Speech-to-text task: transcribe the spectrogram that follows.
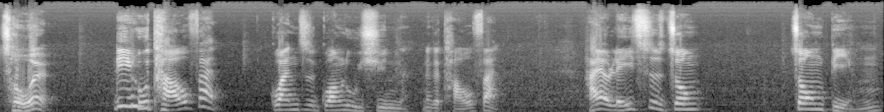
丑二，例如逃犯官至光禄勋呢，那个逃犯，还有雷次中、钟炳、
